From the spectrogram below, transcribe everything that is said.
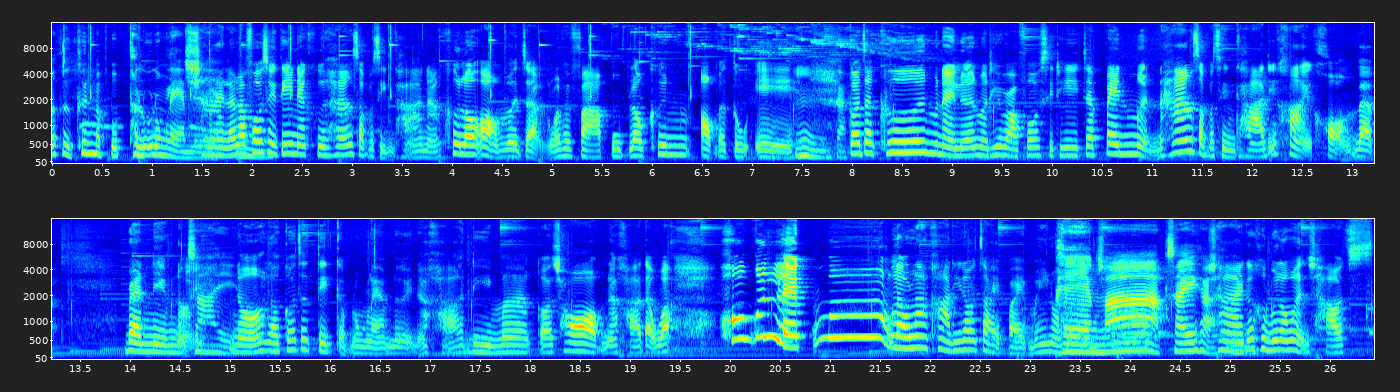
ก็คือขึ้นมาปุ๊บทะลุโรงแรมเลย ใช่แล้ว Raffles City เนี่ยคือห้างสรรพสินค้านะ คือเราออกมาจากรถไฟฟ้าปุ๊บเราขึ้นออกประตู A อืมค่ะก็จะขึ้นบันไดเลื่อนมาที่ Raffles City จะเป็นเหมือนห้างสรรพสินค้าที่ขายของแบบแบรนด์เนมหน่อยใช่เนาะแล้วก็จะติดกับโรงแรมเลยนะคะ ดีมากก็ชอบนะคะ แต่ว่า ห้องก็เล็กมาก แล้วราคาที่เราจ่ายไปไม่รวมแพงอาหารเช้มากใช่ค่ะใช่ก็คือไม่รวมอาหารเช้าส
